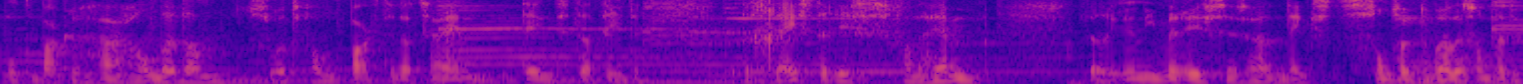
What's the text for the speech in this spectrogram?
pottenbakker haar handen dan soort van pakt. En dat zij denkt dat, hij de, dat de geest er is van hem, terwijl hij er niet meer is. En zo. Soms ook nog wel eens omdat ik.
